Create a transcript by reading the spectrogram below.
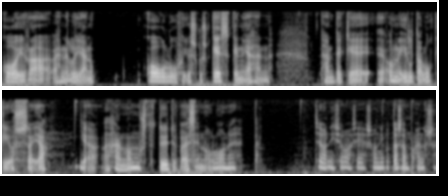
koiraa, hänellä on jäänyt koulu joskus kesken ja hän, hän tekee, on iltalukiossa ja, ja hän on musta tyytyväisen oloinen. Että. Se on iso asia, se on niin tasapainossa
